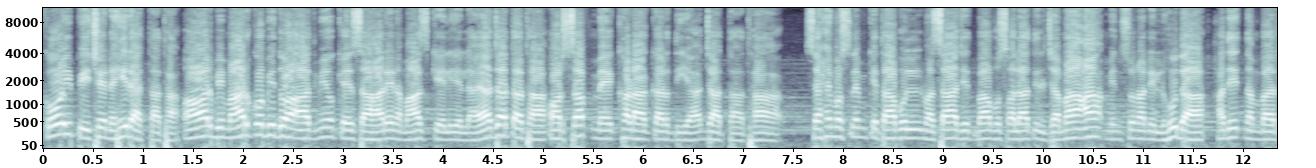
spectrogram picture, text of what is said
کوئی پیچھے نہیں رہتا تھا اور بیمار کو بھی دو آدمیوں کے سہارے نماز کے لیے لایا جاتا تھا اور سب میں کھڑا کر دیا جاتا تھا۔ صحیح مسلم کتاب المساجد باب صلاة الجماعہ من سنن الہدا، حدیث نمبر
